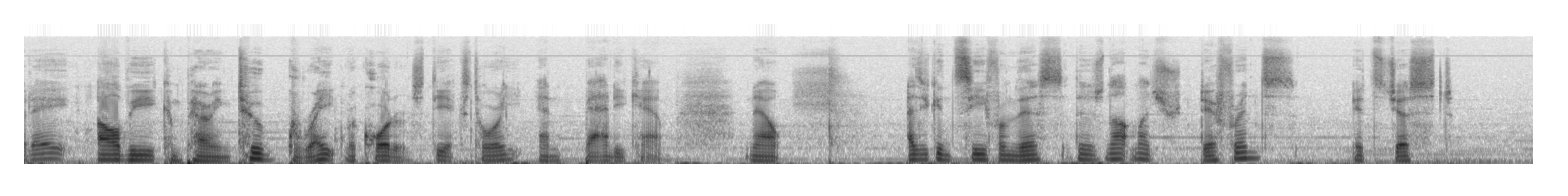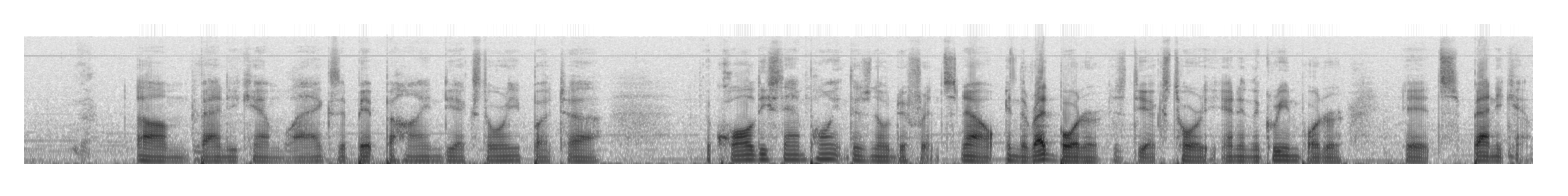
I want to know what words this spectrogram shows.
Today I'll be comparing two great recorders, Dxtory and Bandicam. Now, as you can see from this, there's not much difference. It's just um, Bandicam lags a bit behind Dxtory, but uh, the quality standpoint, there's no difference. Now, in the red border is Dxtory, and in the green border, it's Bandicam.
